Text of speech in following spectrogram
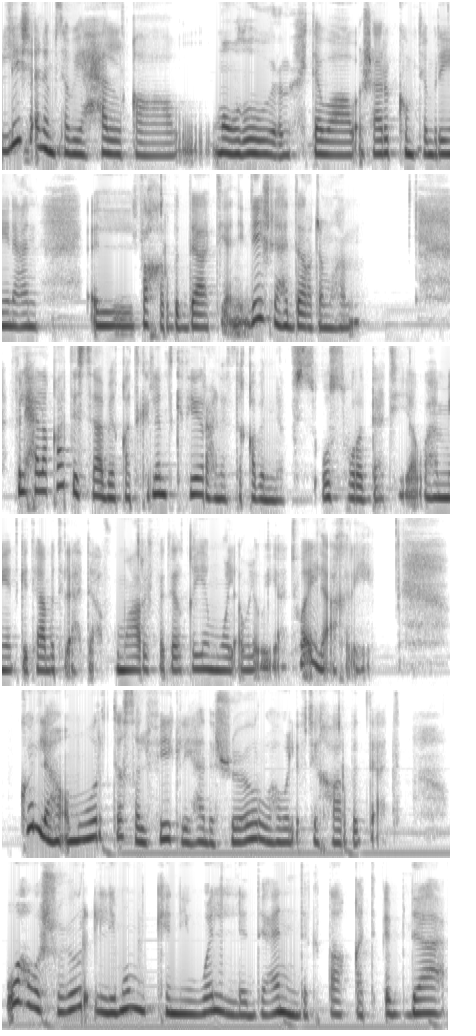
ليش أنا مسوية حلقة وموضوع محتوى وأشارككم تمرين عن الفخر بالذات؟ يعني ليش لهالدرجة مهم؟ في الحلقات السابقة تكلمت كثير عن الثقة بالنفس والصورة الذاتية وأهمية كتابة الأهداف ومعرفة القيم والأولويات وإلى آخره. كلها أمور تصل فيك لهذا الشعور وهو الافتخار بالذات وهو الشعور اللي ممكن يولد عندك طاقة إبداع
